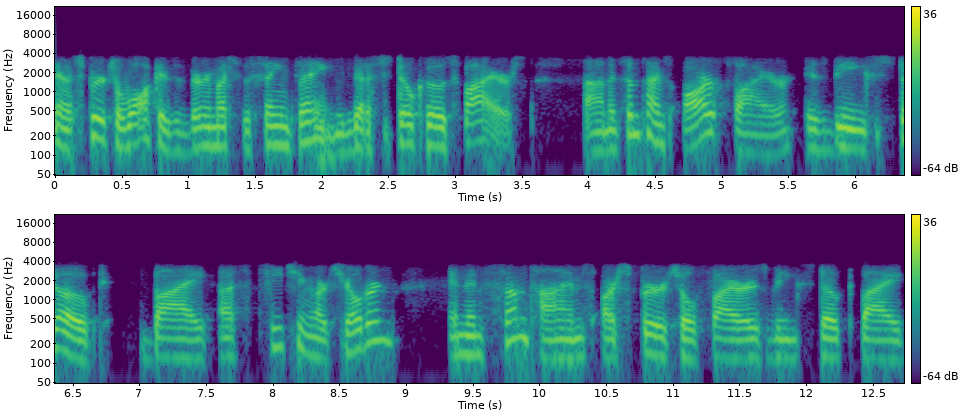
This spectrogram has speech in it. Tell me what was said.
you know, spiritual walk is very much the same thing. We've got to stoke those fires. Um, and sometimes our fire is being stoked by us teaching our children, and then sometimes our spiritual fire is being stoked by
